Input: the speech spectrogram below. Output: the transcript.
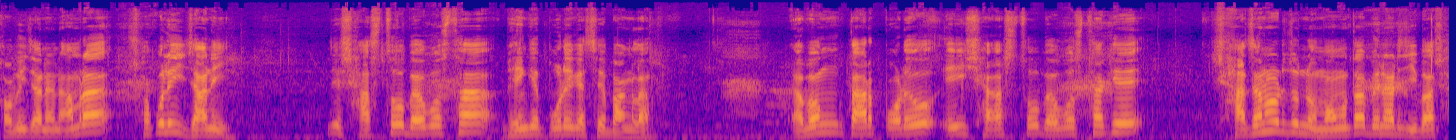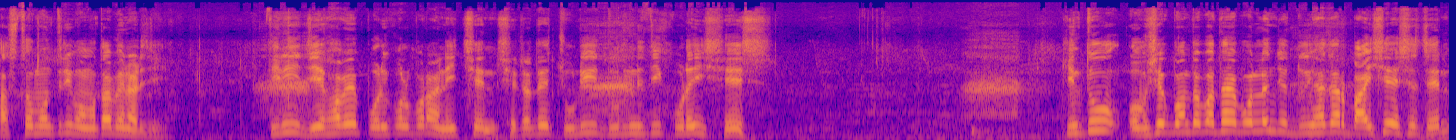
সবই জানেন। আমরা সকলেই জানি যে স্বাস্থ্য ব্যবস্থা ভেঙে পড়ে গেছে বাংলার। এবং তারপরেও এই স্বাস্থ্য ব্যবস্থাকে সাজানোর জন্য মমতা ব্যানার্জি বা স্বাস্থ্যমন্ত্রী মমতা ব্যানার্জি, তিনি যেভাবে পরিকল্পনা নিচ্ছেন, সেটাতে চুরি, দুর্নীতি করেই শেষ। কিন্তু অভিষেক বন্দ্যোপাধ্যায় বললেন যে দুই হাজার বাইশে এসেছেন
